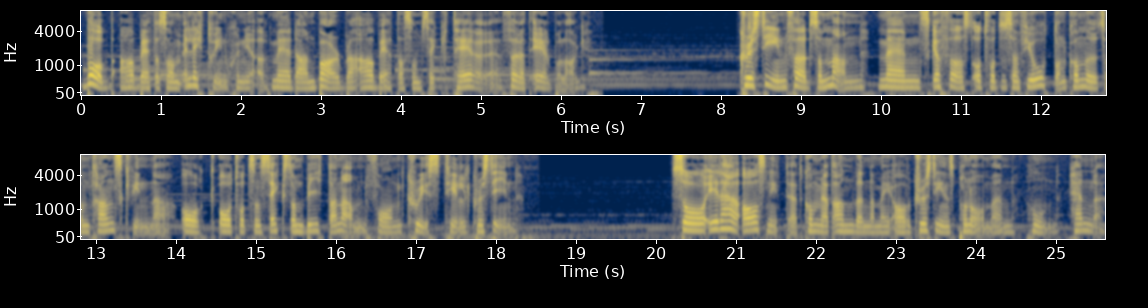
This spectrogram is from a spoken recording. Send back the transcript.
Bob arbetar som elektroingenjör medan Barbara arbetar som sekreterare för ett elbolag. Christine föds som man, men ska först år 2014 komma ut som transkvinna och år 2016 byta namn från Chris till Christine. Så i det här avsnittet kommer jag att använda mig av Christines pronomen hon, henne.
